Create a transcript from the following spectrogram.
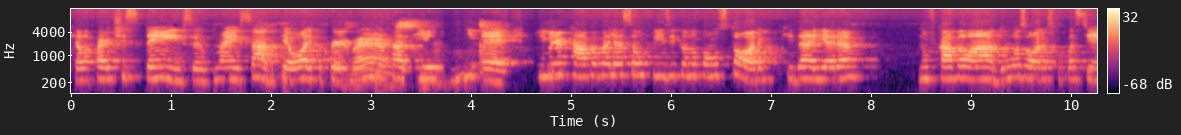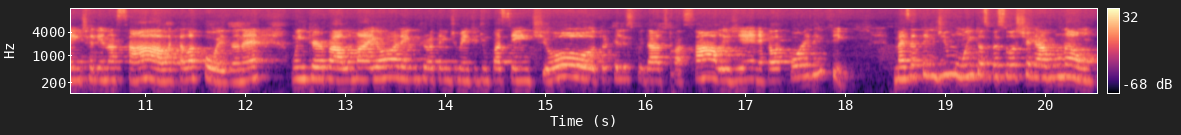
aquela parte extensa, mais, sabe, teórica, pergunta, fazia, é, e marcava avaliação física no consultório, que daí era, não ficava lá duas horas com o paciente ali na sala, aquela coisa, né? Um intervalo maior entre o atendimento de um paciente e outro, aqueles cuidados com a sala, higiene, aquela coisa, enfim. Mas atendi muito, as pessoas chegavam, não,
